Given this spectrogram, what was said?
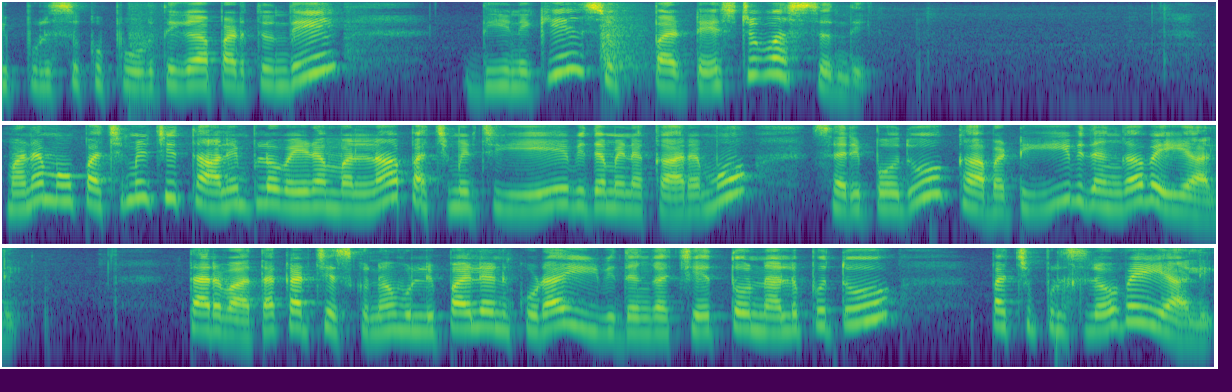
ఈ పులుసుకు పూర్తిగా పడుతుంది. దీనికి సూపర్ టేస్ట్ వస్తుంది. మనము పచ్చిమిర్చి తాలింపులో వేయడం వలన పచ్చిమిర్చి ఏ విధమైన కారము సరిపోదు కాబట్టి ఈ విధంగా వేయాలి. తర్వాత కట్ చేసుకున్న ఉల్లిపాయలను కూడా ఈ విధంగా చేత్తో నలుపుతూ పచ్చి పులుసులో వేయాలి.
